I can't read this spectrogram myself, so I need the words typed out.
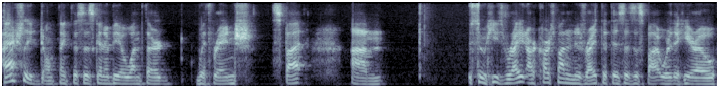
I actually don't think this is going to be a one third with range spot. Um, so he's right. Our correspondent is right that this is a spot where the hero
